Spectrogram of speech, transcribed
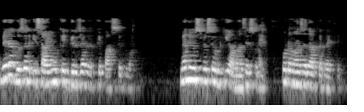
میرا گزر عیسائیوں کے گرجا گھر کے پاس سے ہوا۔ میں نے اس میں سے ان کی آوازیں سنی، وہ نماز ادا کر رہے تھے۔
